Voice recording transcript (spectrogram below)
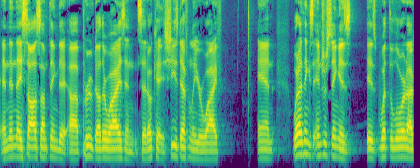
and then they saw something that uh, proved otherwise and said, "Okay, she's definitely your wife." And what I think is interesting is is what the Lord I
